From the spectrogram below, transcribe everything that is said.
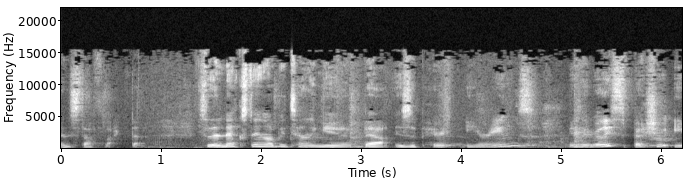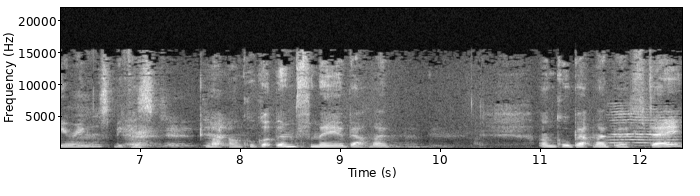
and stuff like that. So the next thing I'll be telling you about is a pair of earrings. These are really special earrings because my uncle got them for me about my uncle about my birthday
